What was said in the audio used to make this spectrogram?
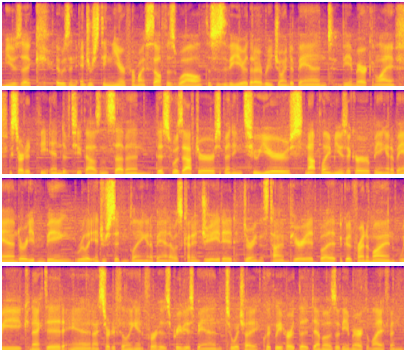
music. It was an interesting year for myself as well. This is the year that I rejoined a band, The American Life. We started at the end of 2007. This was after spending two years not playing music or being in a band or even being really interested in playing in a band. I was kind of jaded during this time period, but a good friend of mine, we connected and I started filling in for his previous band, to which I quickly heard the demos of The American Life and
